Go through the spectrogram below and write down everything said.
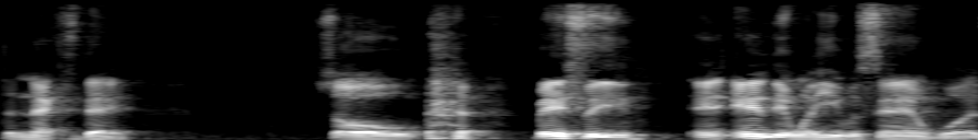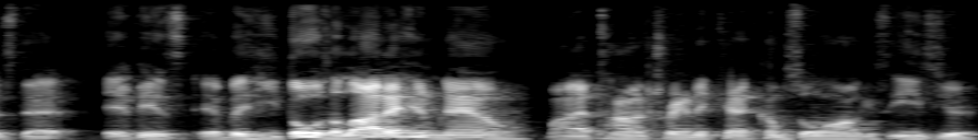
the next day. So basically, in ending, what he was saying was that if his if he throws a lot at him now, by the time training camp comes along, it's easier.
